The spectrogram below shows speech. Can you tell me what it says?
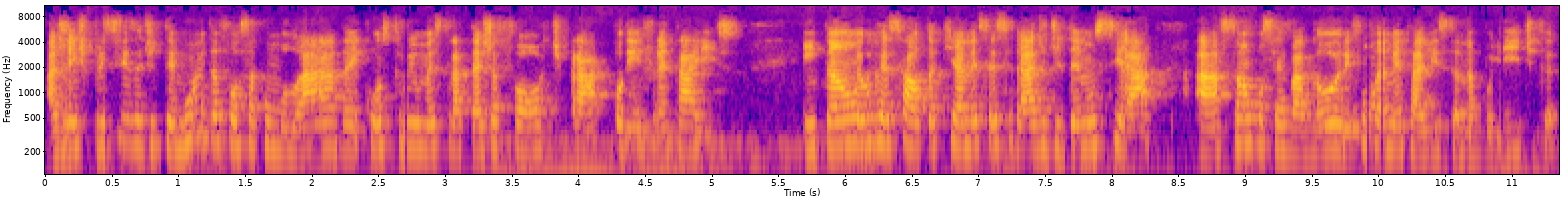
a gente precisa de ter muita força acumulada e construir uma estratégia forte para poder enfrentar isso. Então, eu ressalto aqui a necessidade de denunciar a ação conservadora e fundamentalista na política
